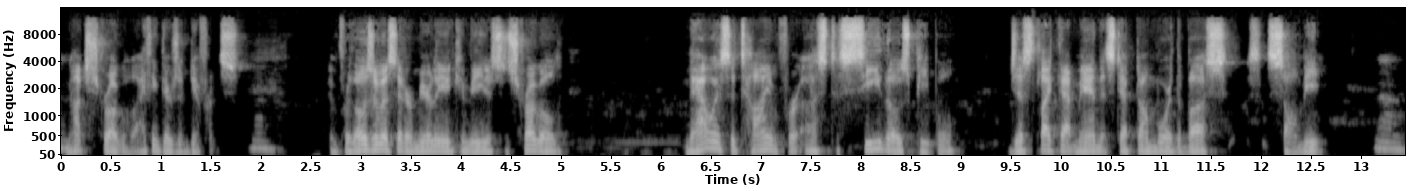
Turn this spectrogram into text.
mm-hmm. not struggle. I think there's a difference. Mm-hmm. And for those of us that are merely inconvenienced and struggled, now is the time for us to see those people just like that man that stepped on board the bus saw me. Mm.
